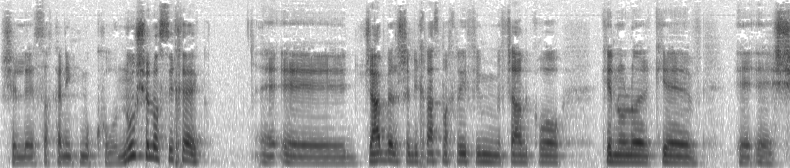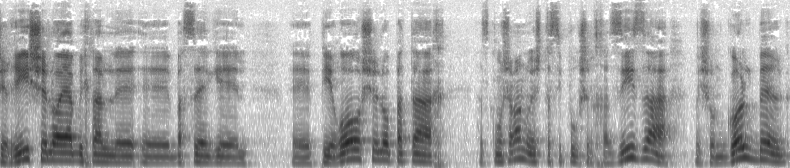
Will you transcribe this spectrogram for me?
של שחקנים כמו קורנו שלא שיחק, ג'אבר שנכנס מחליף אם אפשר לקרוא כן או לא הרכב, שרי שלא היה בכלל בסגל, פירו שלא פתח, אז כמו שאמרנו, יש את הסיפור של חזיזה, ושון גולדברג,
